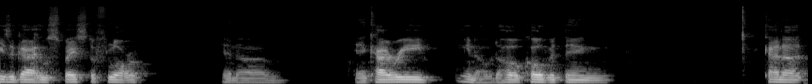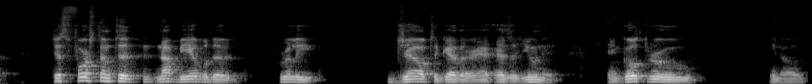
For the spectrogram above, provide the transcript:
he's a guy who spaced the floor, and um, and Kyrie, you know, the whole COVID thing kind of just forced them to not be able to really gel together as a unit and go through, you know,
